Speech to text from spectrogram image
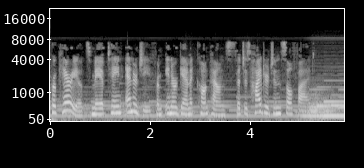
prokaryotes may obtain energy from inorganic compounds such as hydrogen sulfide.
